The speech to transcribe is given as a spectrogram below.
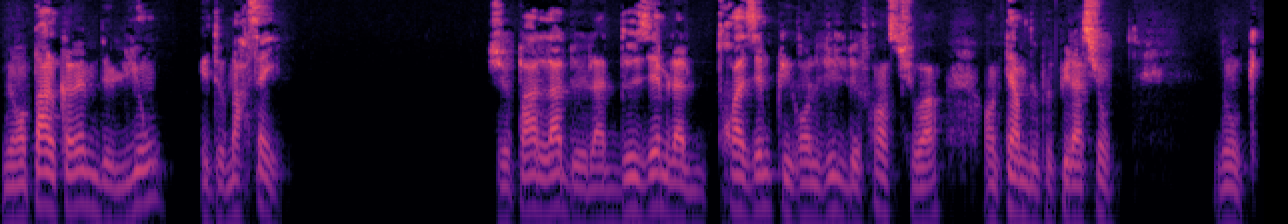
mais on parle quand même de Lyon et de Marseille. Je parle là de la deuxième, la troisième plus grande ville de France, tu vois, en termes de population. Donc,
